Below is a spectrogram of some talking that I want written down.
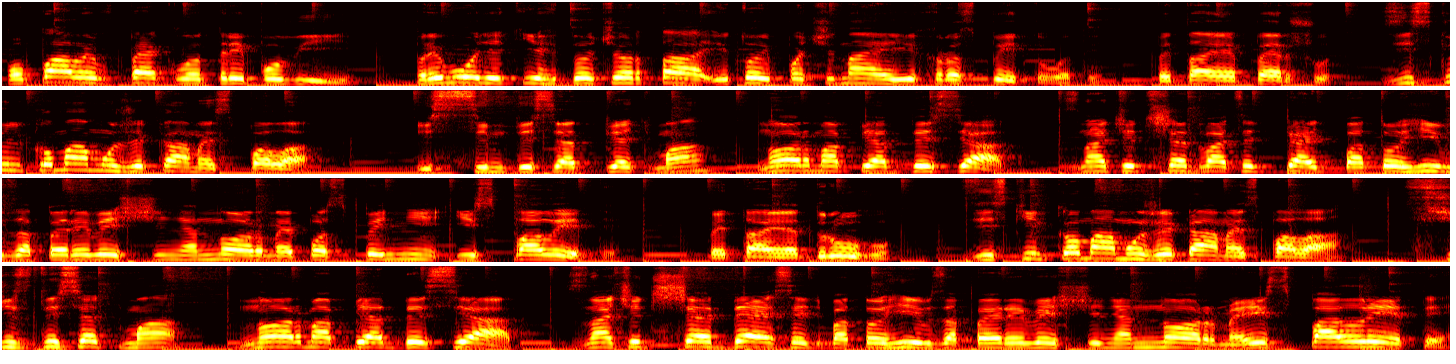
Попали в пекло три повії. Приводять їх до чорта, і той починає їх розпитувати. Питає першу: зі скількома мужиками спала? Із 75 -ма? Норма 50. Значить, ще 25 батогів за перевищення норми по спині і спалити. Питає другу. Зі скількома мужиками спала? З 60. Норма 50. Значить, ще 10 батогів за перевищення норми і спалити.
